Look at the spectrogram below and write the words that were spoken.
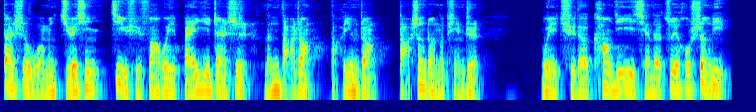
但是我们决心继续发挥白衣战士能打仗、打硬仗、打胜仗的品质，为取得抗击疫情的最后胜利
